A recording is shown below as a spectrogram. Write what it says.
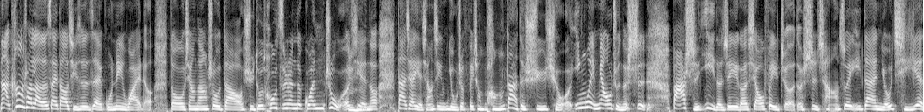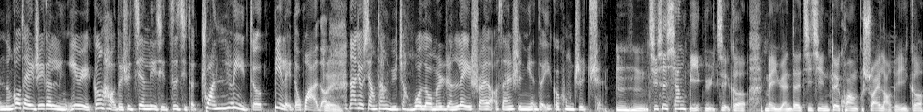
那抗衰老的赛道，其实在国内外的都相当受到许多投资人的关注，而且呢，大家也相信有着非常庞大的需求，因为瞄准的是八十亿的这个消费者的市场，所以一旦有企业能够在这个领域更好的去建立起自己的专利的壁垒的话的，对。那就相当于掌握了我们人类衰老三十年的一个控制权。嗯哼，其实相比于这个美元的基金对抗衰老的一个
